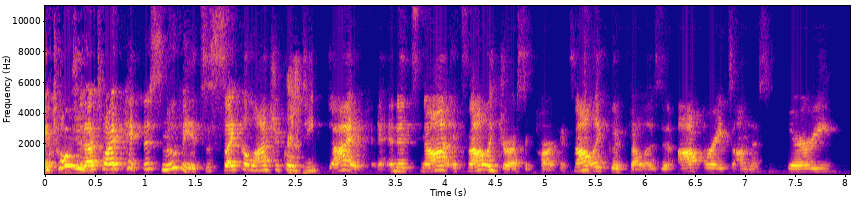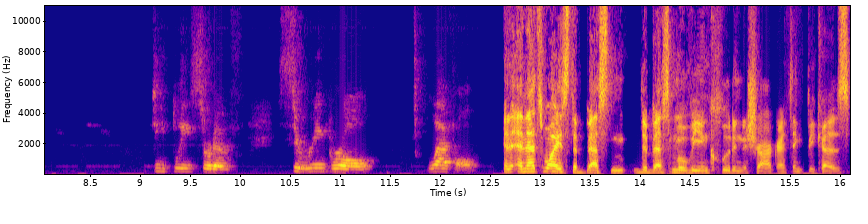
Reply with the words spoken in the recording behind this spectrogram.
I told you that's why I picked this movie. It's a psychological deep dive, and it's not it's not like Jurassic Park. It's not like Goodfellas. It operates on this very deeply sort of cerebral level. And, and that's why it's the best the best movie including a shark i think because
